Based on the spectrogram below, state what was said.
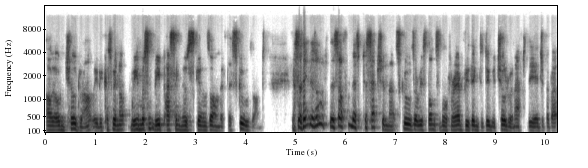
our own children, aren't we? Because we're not, we mustn't be passing those skills on if the schools aren't. Because I think there's often, there's often this perception that schools are responsible for everything to do with children after the age of about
